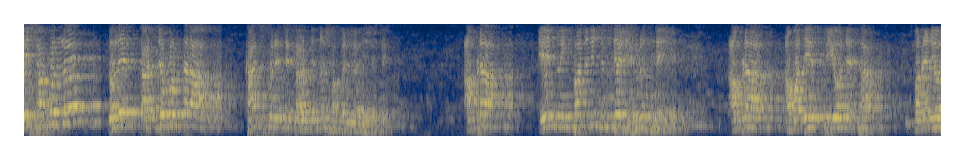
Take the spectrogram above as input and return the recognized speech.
এই সাফল্য দলের কার্যকর্তারা কাজ করেছে, তার জন্য সাফল্য এসেছে। আমরা এই নির্বাচনী যুদ্ধের শুরুতে আমরা আমাদের প্রিয় নেতা, মাননীয়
